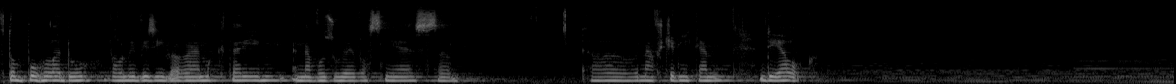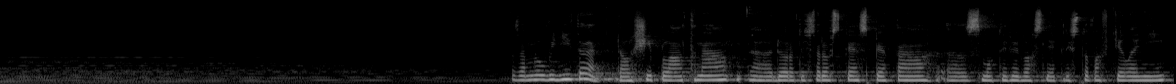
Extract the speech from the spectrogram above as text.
v tom pohledu velmi vyzývavém, který navozuje vlastně s eh, návštěvníkem dialog. Za mnou vidíte další plátna eh, Doroty Sadovské zpětá eh, s motivy vlastně Kristova vtělení.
